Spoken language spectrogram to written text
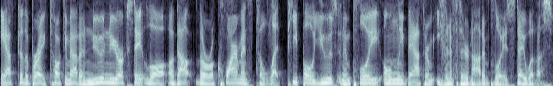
after the break talking about a new New York State law about the requirements to let people use an employee only bathroom, even if they're not employees. Stay with us.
